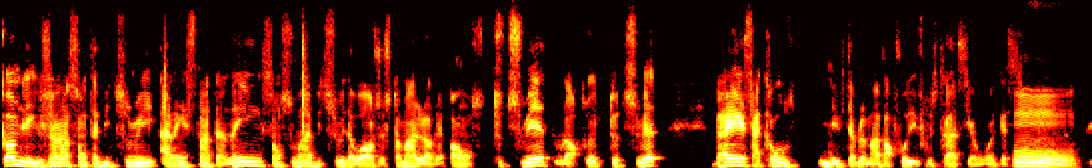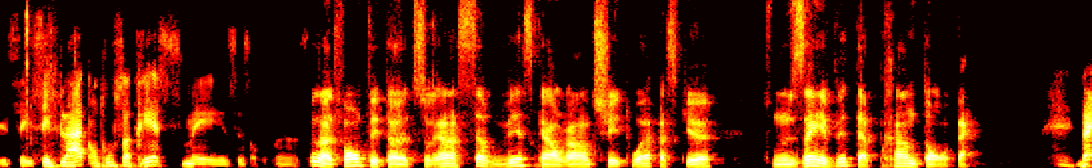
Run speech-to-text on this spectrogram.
comme les gens sont habitués à l'instantané, sont souvent habitués d'avoir justement leur réponse tout de suite ou leur truc tout de suite, ben ça cause inévitablement parfois des frustrations. Hein, hmm. C'est plate, on trouve ça triste, mais c'est ça. Hein, dans le fond, tu rends service quand on rentre chez toi parce que tu nous invites à prendre ton temps. Ben,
